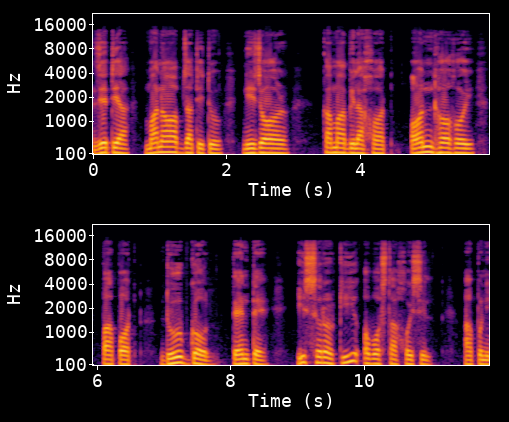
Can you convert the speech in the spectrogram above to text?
যেতিয়া মানৱ জাতিটো নিজৰ কামাবিলাসত অন্ধ হৈ পাপত ডুব গ'ল তেন্তে ঈশ্বৰৰ কি অৱস্থা হৈছিল আপুনি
